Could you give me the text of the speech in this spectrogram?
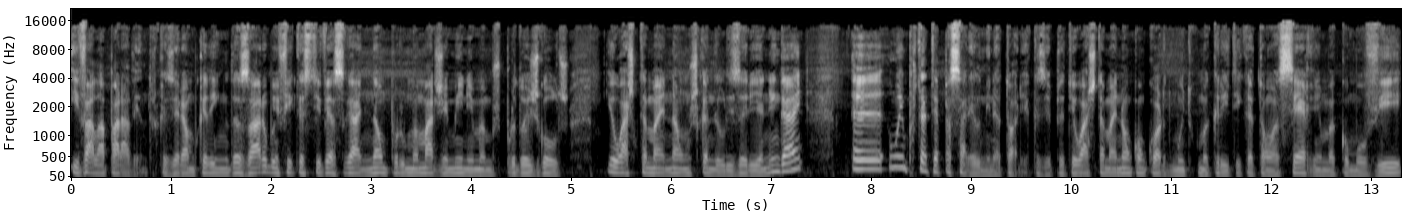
e vai lá para dentro. Quer dizer, é um bocadinho de azar. O Benfica, se tivesse ganho, não por uma margem mínima, mas por dois golos, eu acho que também não escandalizaria ninguém. Uh, o importante é passar a eliminatória. Quer dizer, portanto, eu acho que também não concordo muito com uma crítica tão acérrima como ouvi,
